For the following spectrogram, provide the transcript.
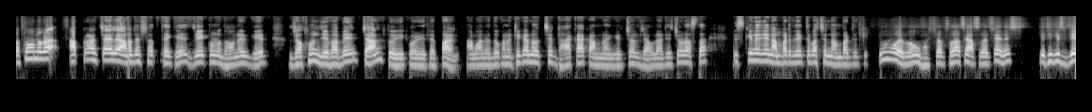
বন্ধুরা আপনারা চাইলে আমাদের সাথে থেকে যে কোনো ধরনের গেট যখন যেভাবে চান তৈরি করে নিতে পারেন। আমাদের দোকানের ঠিকানা হচ্ছে ঢাকা কামরাঙ্গীর চর জাউলাটি চৌরাস্তা। স্ক্রিনে যে নাম্বারটি দেখতে পাচ্ছেন নাম্বারটি ইমো এবং হোয়াটসঅ্যাপ খোলা আছে। আপনারা চাইলে পৃথিবীর যে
